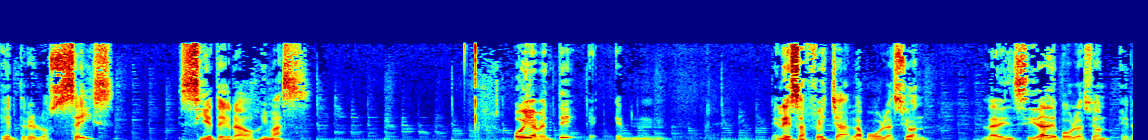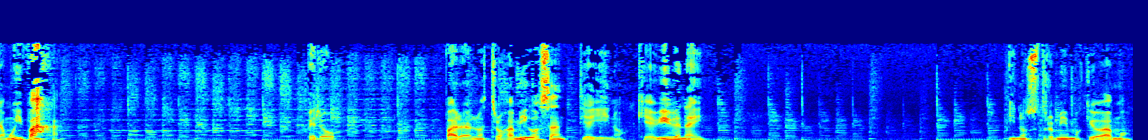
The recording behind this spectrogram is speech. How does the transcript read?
entre los 6, 7 grados y más. Obviamente, en, esa fecha la población, la densidad de población era muy baja. Pero para nuestros amigos santiaguinos que viven ahí, y nosotros mismos que vamos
